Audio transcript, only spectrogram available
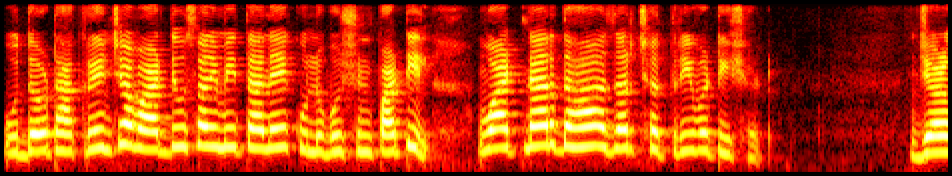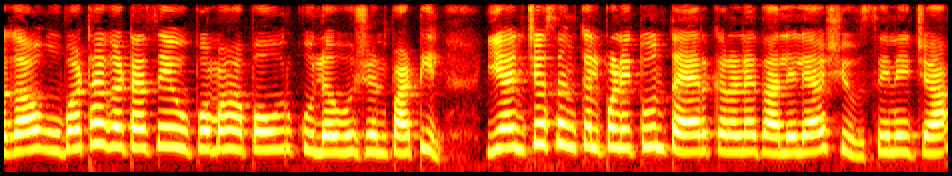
उद्धव ठाकरेंच्या वाढदिवसानिमित्ताने कुलभूषण पाटील वाटणार दहा हजार छत्री व टी शर्ट जळगाव उबाठा गटाचे उपमहापौर कुलभूषण पाटील यांच्या संकल्पनेतून तयार करण्यात आलेल्या शिवसेनेच्या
